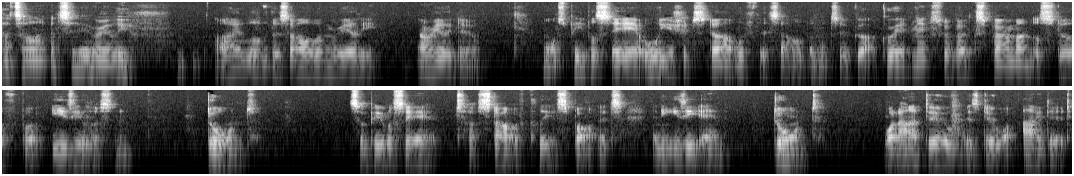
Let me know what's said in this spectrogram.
that's all I can say really. I love this album really, I really do. Most people say, oh, you should start with this album. It's got a great mix of experimental stuff but easy listening. Don't. Some people say to start with Clear Spot. It's an easy in. Don't. What I do is do what I did.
